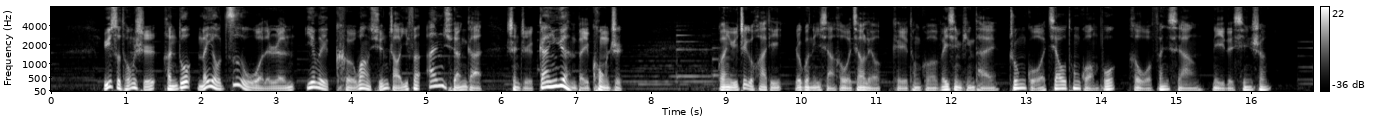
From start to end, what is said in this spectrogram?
与此同时，很多没有自我的人，因为渴望寻找一份安全感，甚至甘愿被控制。关于这个话题，如果你想和我交流，可以通过微信平台“中国交通广播”和我分享你的心声。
